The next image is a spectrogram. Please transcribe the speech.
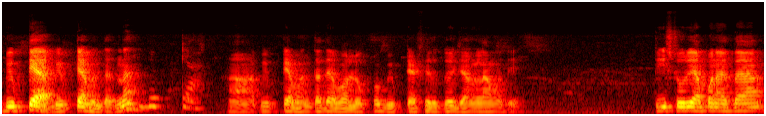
बिबट्या बिबट्या म्हणतात ना? बिबट्या. हा बिबट्या म्हणतात तेव्हा लोक बिबट्या फिरतोय जंगलामध्ये. ती स्टोरी आपण आता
